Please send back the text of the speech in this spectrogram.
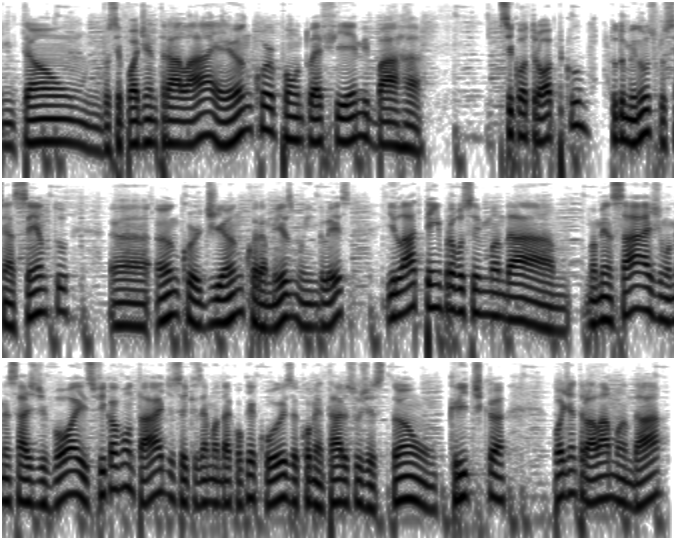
Então você pode entrar lá, é anchor.fm barra psicotrópico, tudo minúsculo, sem acento, uh, Anchor de âncora mesmo em inglês. E lá tem para você me mandar uma mensagem, uma mensagem de voz. Fica à vontade, se você quiser mandar qualquer coisa, comentário, sugestão, crítica, pode entrar lá, mandar.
